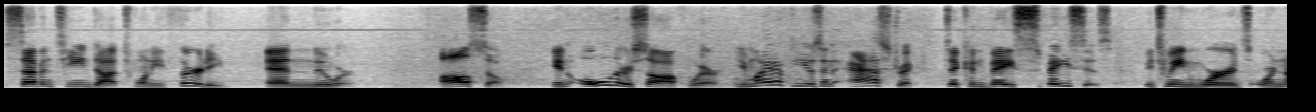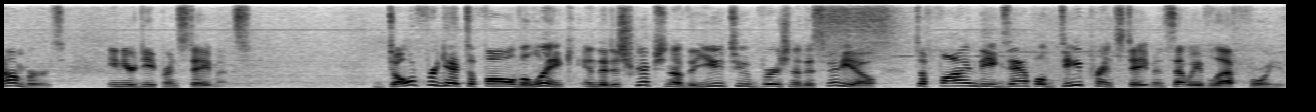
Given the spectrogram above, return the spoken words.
17.2030 and newer. Also, in older software, you might have to use an asterisk to convey spaces between words or numbers in your dprint statements. Don't forget to follow the link in the description of the YouTube version of this video to find the example dprint statements that we've left for you.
